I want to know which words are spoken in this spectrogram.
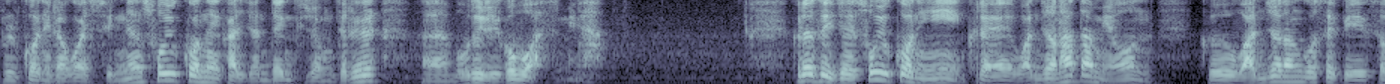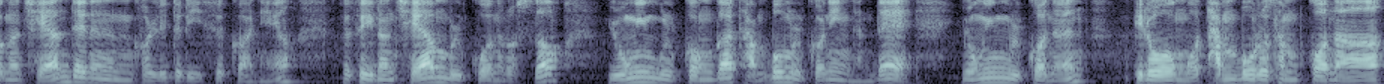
물건이라고 할 수 있는 소유권에 관련된 규정들을 아, 모두 읽어보았습니다. 그래서 이제 소유권이 그래 완전하다면 그 완전한 것에 비해서는 제한되는 권리들이 있을 거 아니에요. 그래서 이런 제한 물건으로서 용익 물건과 담보 물건이 있는데 용익 물건은 비록 뭐 담보로 삼거나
